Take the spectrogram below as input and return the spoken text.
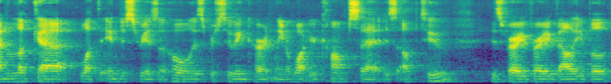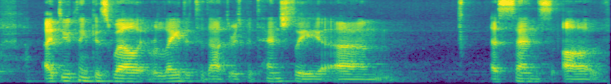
and look at what the industry as a whole is pursuing currently or what your comp set is up to is very very valuable. I do think as well, related to that, there's potentially um, a sense of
